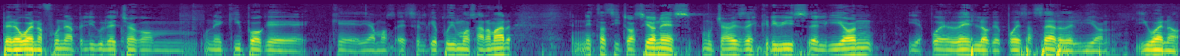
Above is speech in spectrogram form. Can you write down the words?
pero bueno, fue una película hecha con un equipo que, que digamos, es el que pudimos armar. En estas situaciones muchas veces escribís el guion y después ves lo que puedes hacer del guion. Y bueno,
